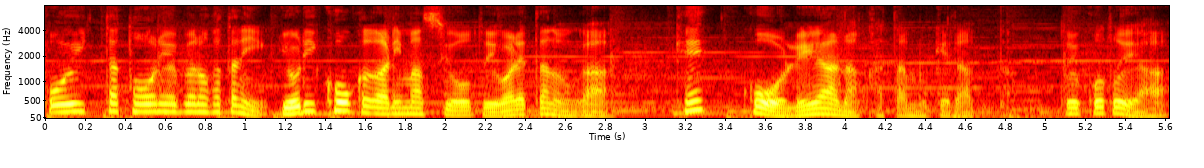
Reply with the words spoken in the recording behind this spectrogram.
こういった糖尿病の方により効果がありますよと言われたのが、結構レアな方向けだったということや、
